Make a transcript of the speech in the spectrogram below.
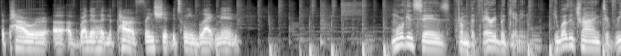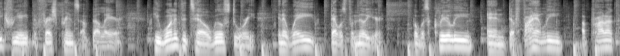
the power uh, of brotherhood and the power of friendship between black men. Morgan says from the very beginning, he wasn't trying to recreate the Fresh Prince of Bel Air. He wanted to tell Will's story in a way that was familiar, but was clearly and defiantly a product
